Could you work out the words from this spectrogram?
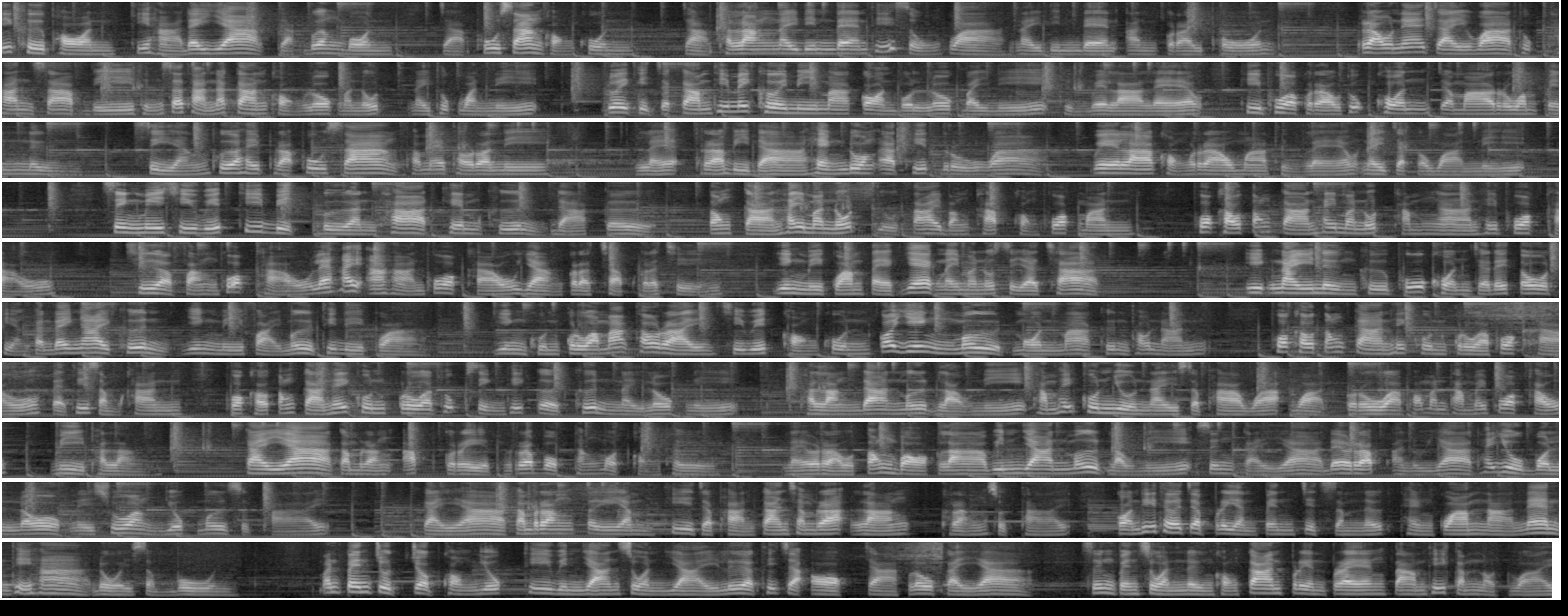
นี่คือพรที่หาได้ยากจากเบื้องบน จากผู้สร้างของคุณ จากพลังในดินแดนที่สูงกว่าในดินแดนอันไกลโพ้น เราแน่ใจว่าทุกท่านทราบดีถึงสถานการณ์ของโลกมนุษย์ในทุกวันนี้ ด้วยกิจกรรมที่ไม่เคยมีมาก่อนบนโลกใบนี้ถึงเวลาแล้ว ที่พวกเราทุกคนจะมารวมเป็นหนึ่ง เสียงเพื่อให้พระผู้สร้างพระแม่ธรณี และพระบิดาแห่งดวงอาทิตย์รู้ว่า เวลาของเรามาถึงแล้วในจักรวาลนนี้สิ่งมีชีวิตที่บิดเบือนธาตุเข้มขึ้นดาร์เกอร์ ต้องการให้มนุษย์อยู่ใต้บังคับของพวกมัน พวกเขาต้องการให้มนุษย์ทำงานให้พวกเขา เชื่อฟังพวกเขาและให้อาหารพวกเขาอย่างกระฉับกระเฉง ยิ่งมีความแตกแยกในมนุษยชาติ อีกในหนึ่งคือผู้คนจะได้โต้เถียงกันได้ง่ายขึ้น ยิ่งมีฝ่ายมืดที่ดีกว่า ยิ่งคุณกลัวมากเท่าไหร่ชีวิตของคุณก็ยิ่งมืดมนมากขึ้นเท่านั้น พวกเขาต้องการให้คุณกลัวพวกเขา แต่ที่สำคัญ พวกเขาต้องการให้คุณกลัวทุกสิ่งที่เกิดขึ้นในโลกนี้ พลังด้านมืดเหล่านี้ทำให้คุณอยู่ในสภาวะหวาดกลัว เพราะมันทำให้พวกเขามีพลัง ไกย่ากำลังอัปเกรดระบบทั้งหมดของเธอ และเราต้องบอกลาวิญญาณมืดเหล่านี้ ซึ่งไกย่าได้รับอนุญาตให้อยู่บนโลกในช่วงยุคมืดสุดท้าย ไกย่ากำลังเตรียมที่จะผ่านการชำระล้างครั้งสุดท้าย ก่อนที่เธอจะเปลี่ยนเป็นจิตสำนึกแห่งความหนาแน่นที่ 5 โดยสมบูรณ์ มันเป็นจุดจบของยุคที่วิญญาณส่วนใหญ่เลือกที่จะออกจากโลกไกายาซึ่งเป็นส่วนหนึ่งของการเปลี่ยนแปลงตามที่กำหนดไว้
